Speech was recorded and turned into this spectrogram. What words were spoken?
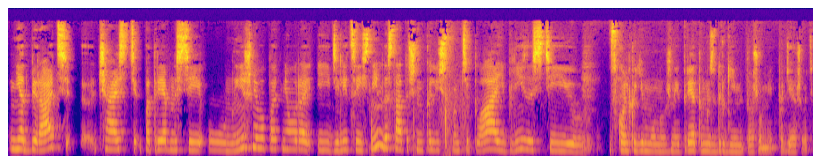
не отбирать э, часть потребностей у нынешнего партнера и делиться и с ним достаточным количеством тепла и близости, сколько ему нужно, и при этом и с другими тоже уметь поддерживать.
